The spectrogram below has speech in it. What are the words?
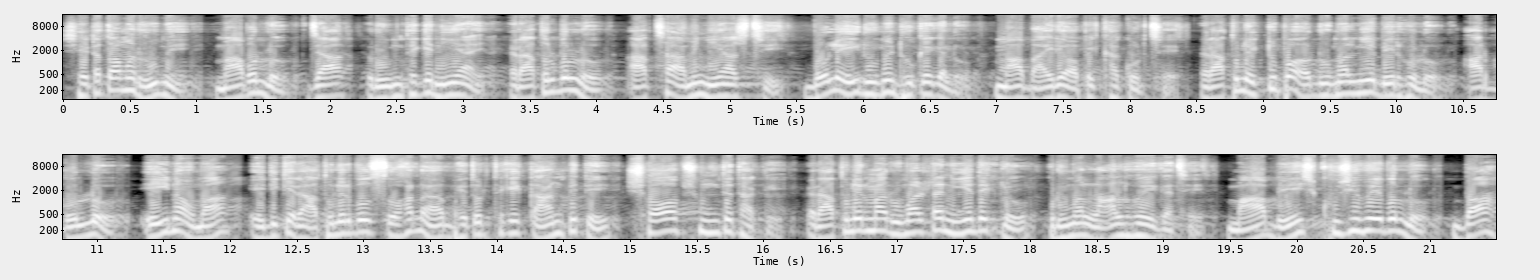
সেটা তো আমার রুমে। মা বলল, যা, রুম থেকে নিয়ে আয়। রাতুল বলল আচ্ছা আমি নিয়ে আসছি। বলেই রুমে ঢুকে গেল। মা বাইরে অপেক্ষা করছে। রাতুল একটু পর রুমাল নিয়ে বের হলো আর বলল, এই নাও মা। এদিকে রাতুলের বউ সোহানা ভেতর থেকে কান পেতে সব শুনতে থাকে। রাতুলের মা রুমালটা নিয়ে দেখল, রুমাল লাল হয়ে গেছে। মা বেশ খুশি হয়ে বলল, বাহ,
